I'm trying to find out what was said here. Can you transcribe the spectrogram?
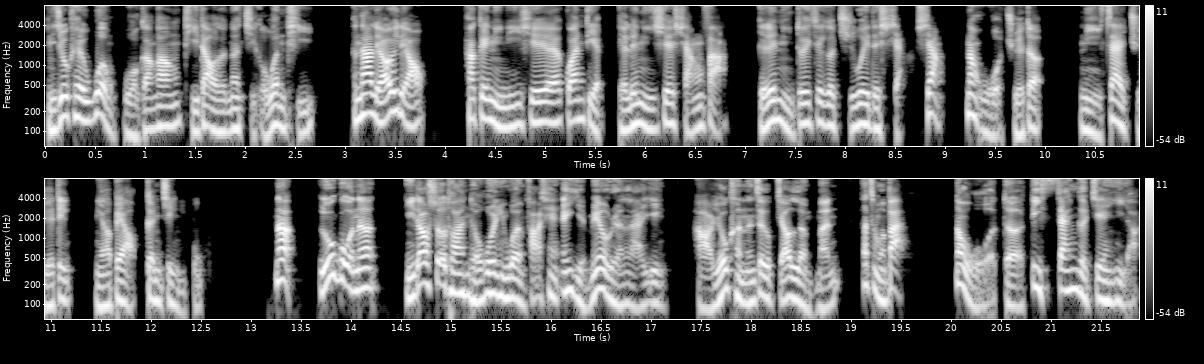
你就可以问我刚刚提到的那几个问题，跟他聊一聊，他给你的一些观点，给了你一些想法，给了你对这个职位的想象。那我觉得你再决定你要不要更进一步。那如果呢，你到社团里头问一问，发现诶也没有人来应，好，有可能这个比较冷门，那怎么办？那我的第三个建议啊，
